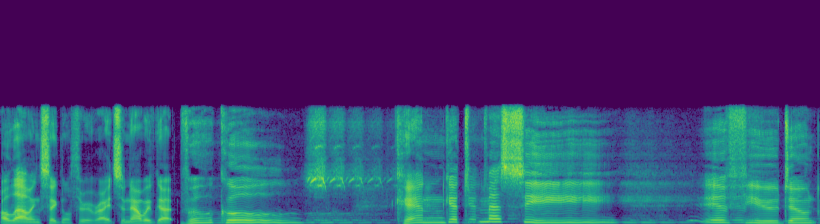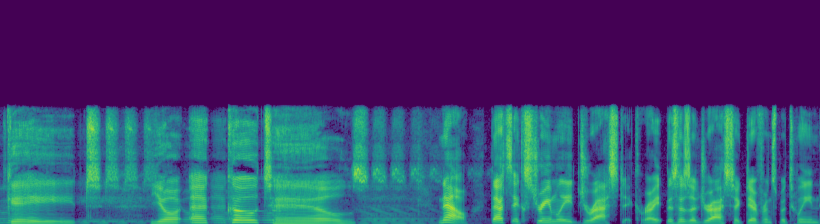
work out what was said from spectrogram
allowing signal through, right? So now we've got vocals can get messy if you don't gate your echo tails. Now, that's extremely drastic, right? This is a drastic difference between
